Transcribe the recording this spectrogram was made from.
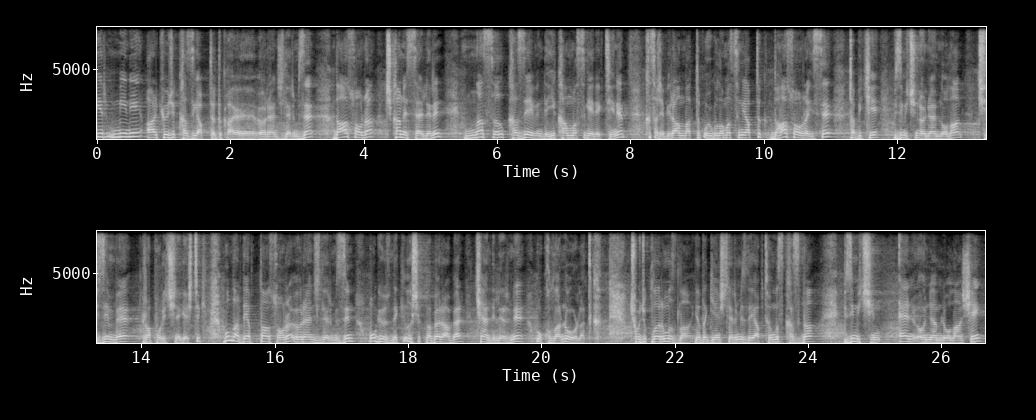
bir mini arkeolojik kazı yaptırdık e, öğrencilerimize. Daha sonra çıkan eserlerin nasıl kazı evinde yıkanması gerektiğini kısaca bir anlattık, uygulamasını yaptık. Daha sonra ise tabii ki bizim için önemli olan çizim ve rapor içine geçtik. Bunları da yaptıktan sonra öğrencilerimizin o gözündeki ışıkla beraber kendilerini okullarına uğurladık çocuklarımızla ya da gençlerimizle yaptığımız kazıda bizim için en önemli olan şey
